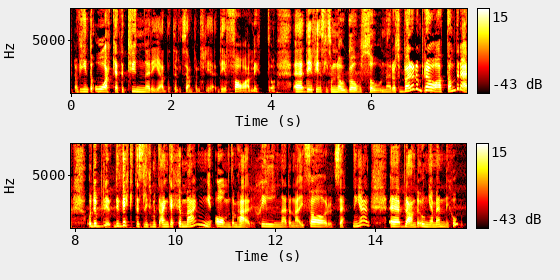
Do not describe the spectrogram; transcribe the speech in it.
De fick inte åka till Tynnered till exempel för det, det är farligt och eh, det finns liksom no-go-zoner och så började de prata om det där och det, det väcktes liksom ett engagemang om de här skillnaderna i förutsättningar eh, bland unga människor.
